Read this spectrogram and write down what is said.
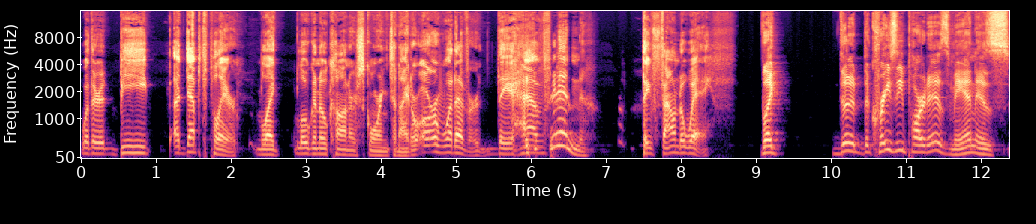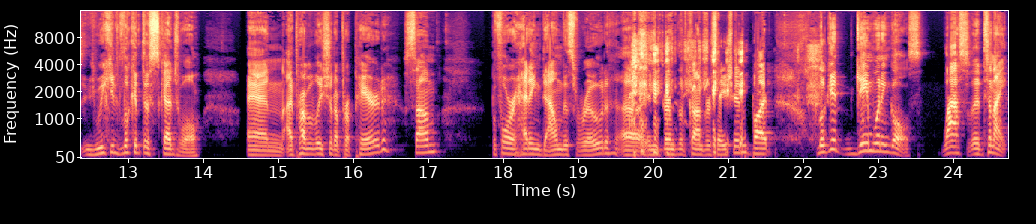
whether it be a depth player like Logan O'Connor scoring tonight, or or whatever. They have It's been they've found a way. like the the crazy part is, man, is we could look at this schedule, and I probably should have prepared some before heading down this road uh, in terms of conversation. But look at game winning goals last uh, tonight.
